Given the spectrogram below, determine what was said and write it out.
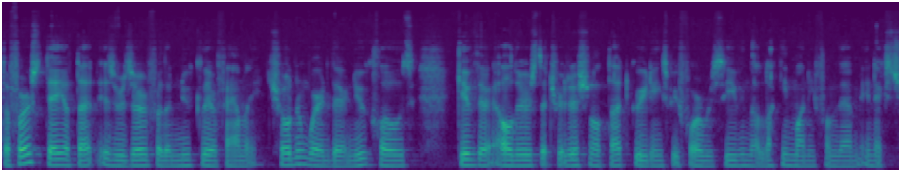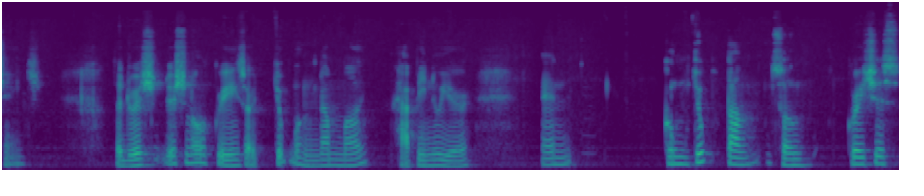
The first day of that is reserved for the nuclear family. Children wear their new clothes, give their elders the traditional Tet greetings before receiving the lucky money from them in exchange. The traditional greetings are Chúc mừng năm mới, Happy New Year, and Cung chúc tân xuân, gracious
